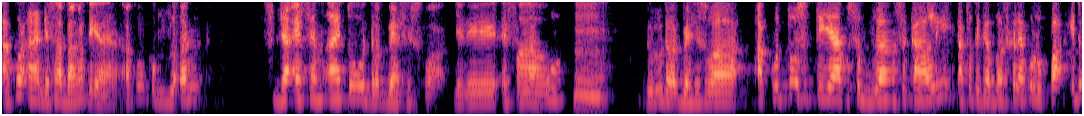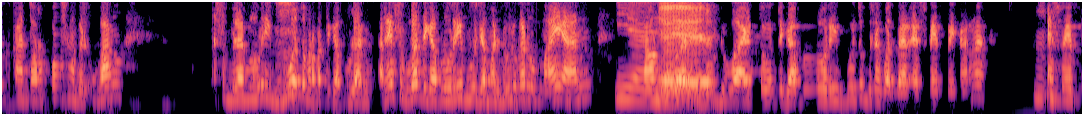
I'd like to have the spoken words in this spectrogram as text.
aku anak desa banget ya. Aku kebetulan sejak SMA itu dapat beasiswa. Jadi SMA Wow. aku Hmm. dulu dapat beasiswa. Aku tuh setiap sebulan sekali atau tiga bulan sekali aku lupa itu ke kantor pos ngambil uang sembilan puluh ribu Hmm. atau berapa tiga bulan. Artinya sebulan tiga puluh ribu zaman dulu kan lumayan. Iya. Tahun Iya, iya, iya. 2002 itu tiga puluh ribu itu bisa buat bayar SPP karena Mm-mm. SPP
